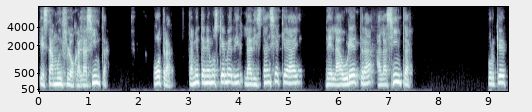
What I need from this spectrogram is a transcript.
Que está muy floja la cinta. Otra, también tenemos que medir la distancia que hay de la uretra a la cinta. ¿Por qué?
